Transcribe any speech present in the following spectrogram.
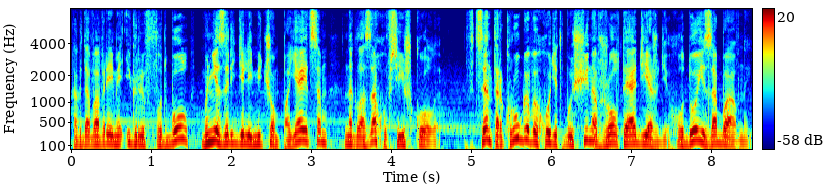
когда во время игры в футбол мне зарядили мечом по яйцам на глазах у всей школы. В центр круга выходит мужчина в желтой одежде, худой и забавный.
